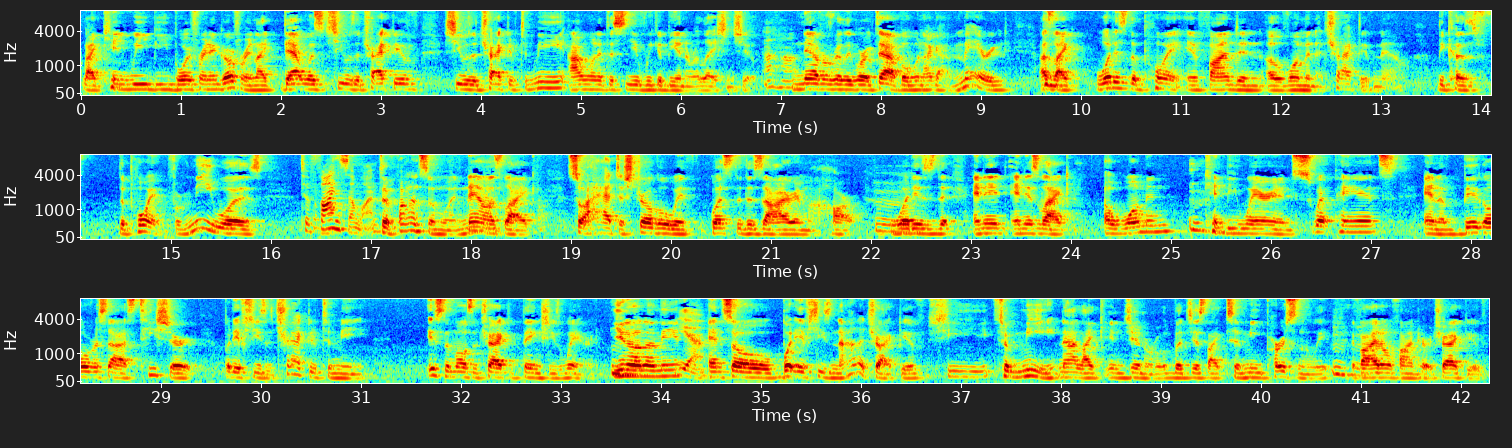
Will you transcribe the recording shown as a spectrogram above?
like, can we be boyfriend and girlfriend? Like that was she was attractive. She was attractive to me. I wanted to see if we could be in a relationship. Uh-huh. Never really worked out. But when I got married, I was like, what is the point in finding a woman attractive now? Because the point for me was To find someone. to find someone. Now Mhm. it's like so I had to struggle with what's the desire in my heart. Mm. What is the and it and it's like a woman can be wearing sweatpants and a big oversized t-shirt, but if she's attractive to me, it's the most attractive thing she's wearing. You know what I mean? Yeah. And so, but if she's not attractive, she to me, not like in general, but just like to me personally, if Mhm. I don't find her attractive,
